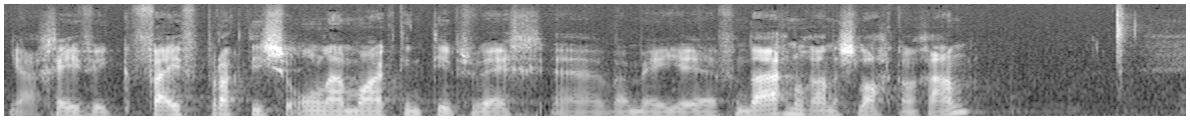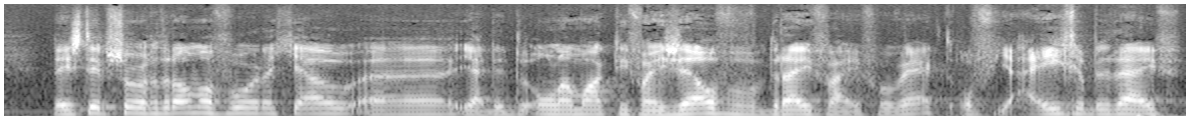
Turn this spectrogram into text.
ja, geef ik vijf praktische online marketing tips weg waarmee je vandaag nog aan de slag kan gaan. Deze tips zorgen er allemaal voor dat jou ja, de online marketing van jezelf of het bedrijf waar je voor werkt of je eigen bedrijf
